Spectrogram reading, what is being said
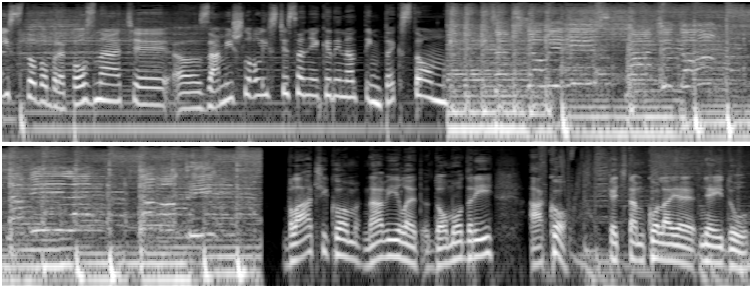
isto dobre poznáte. E, Zamýšľali ste sa niekedy nad tým textom? Vláčikom na výlet do Modry. Ako? Keď tam kolaje nejdú.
